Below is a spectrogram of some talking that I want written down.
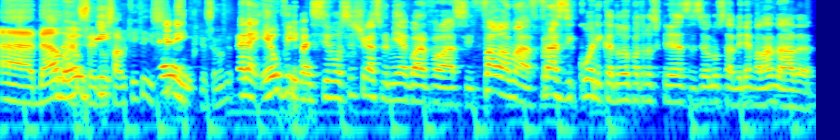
Ah, não, Eu é, você vi- não sabe o que é isso. Ei. Porque você não viu. Pera aí, eu vi, mas se você chegasse pra mim agora e falasse, fala uma frase icônica do Eu Patrão das Crianças, eu não saberia falar nada.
